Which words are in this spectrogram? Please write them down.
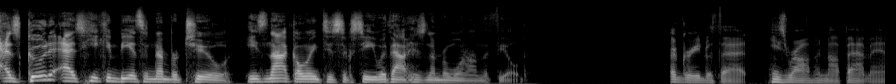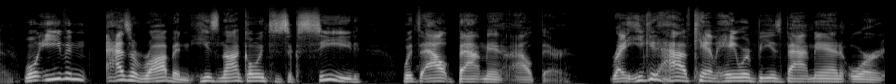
as good as he can be as a number two, he's not going to succeed without his number one on the field. agreed with that. He's Robin, not Batman. Well, even as a Robin, he's not going to succeed without Batman out there. Right? He could have Cam Hayward be his Batman or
